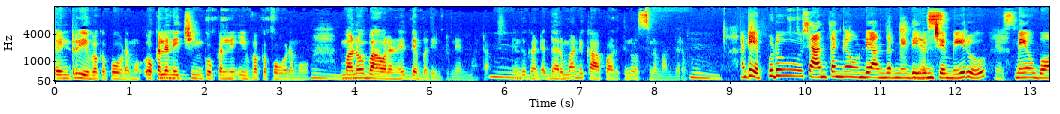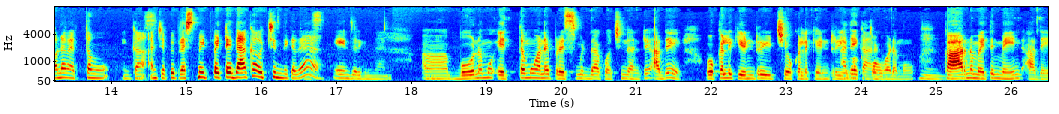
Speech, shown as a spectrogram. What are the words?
ఎంట్రీ ఇవ్వకపోవడము ఒకళ్ళని. ఇచ్చి ఇంకొకరిని ఇవ్వకపోవడము. మనోభావాలు అనేది దెబ్బతింటున్నాయి అనమాట. ఎందుకంటే ధర్మాన్ని కాపాడుతూనే వస్తున్నాం అందరం. అంటే ఎప్పుడు శాంతంగా ఉండి అందరినీ దీవించే మీరు. మేము బోనం ఎత్తము ఇంకా. అని చెప్పి ప్రెస్ మీట్ పెట్టేదాకా వచ్చింది కదా. ఏం జరిగిందా అని బోనము ఎత్తము అనే ప్రెస్ మీట్ దాకా వచ్చిందంటే అదే ఒకళ్ళకి ఎంట్రీ ఇచ్చి ఒకళ్ళకి ఎంట్రీ. ఇవ్వకపోవడము. కారణం అయితే మెయిన్ అదే.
